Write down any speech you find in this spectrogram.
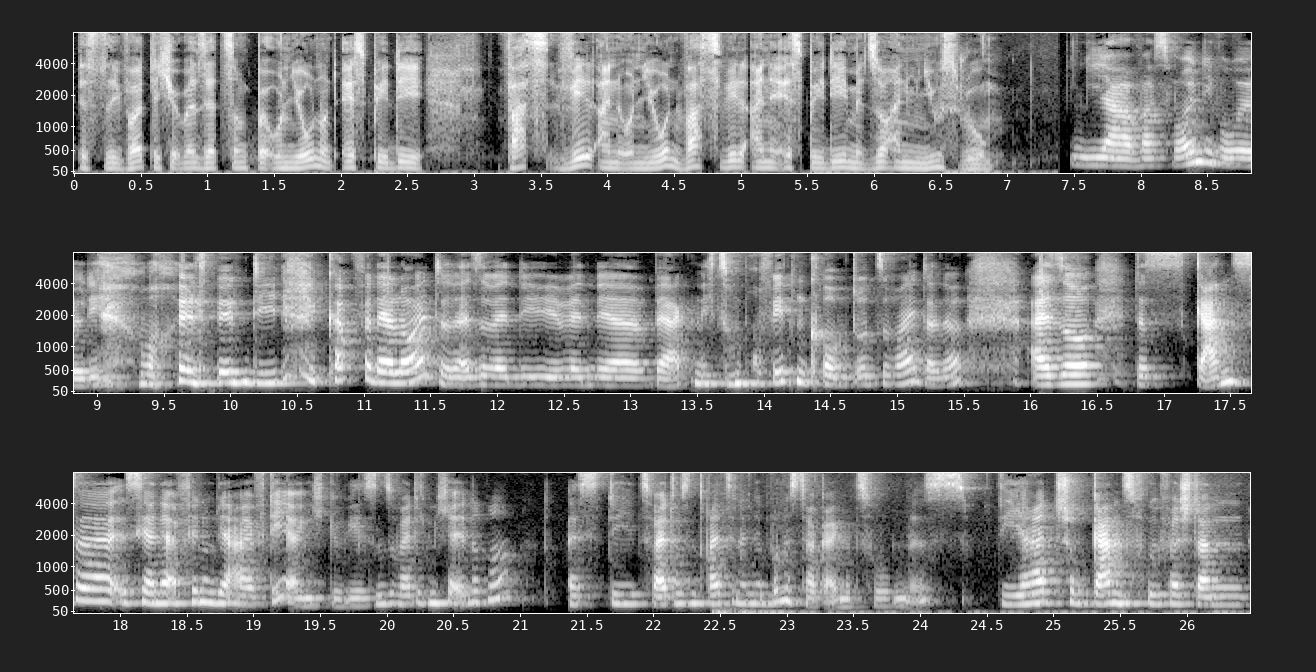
ist die wörtliche Übersetzung bei Union und SPD. Was will eine Union, was will eine SPD mit so einem Newsroom? Ja, was wollen die wohl? Die wollen in die Köpfe der Leute. Also wenn die, wenn der Berg nicht zum Propheten kommt und so weiter. Ne? Also das Ganze ist ja eine Erfindung der AfD eigentlich gewesen, soweit ich mich erinnere, als die 2013 in den Bundestag eingezogen ist. Die hat schon ganz früh verstanden,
